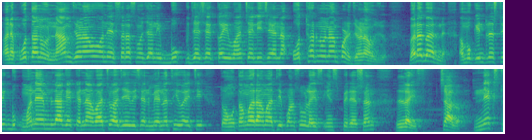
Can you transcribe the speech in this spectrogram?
અને પોતાનું નામ જણાવો અને સરસ મજાની બુક જે છે, કઈ વાંચેલી છે એના ઓથરનું નામ પણ જણાવજો. બરાબર ને? અમુક ઇન્ટરેસ્ટિંગ બુક મને એમ લાગે કે ના, વાંચવા જેવી છે ને મેં નથી વાંચી, તો હું તમારામાંથી પણ શું લઈશ? ઇન્સ્પિરેશન લઈશ. ચાલો નેક્સ્ટ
